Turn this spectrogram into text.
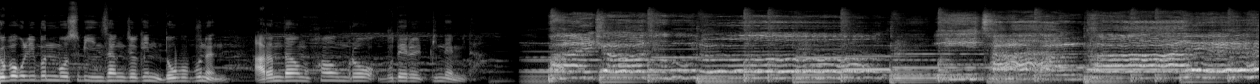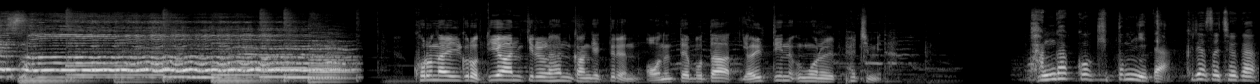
교복을 입은 모습이 인상적인 노부부는 아름다운 화음으로 무대를 빛냅니다. 밝혀주는 이 창가에서 코로나19로 뛰어앉기를 한 관객들은 어느 때보다 열띤 응원을 펼칩니다. 반갑고 기쁩니다. 그래서 제가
